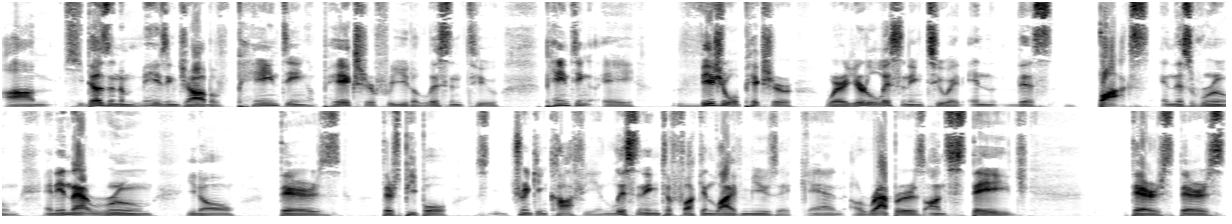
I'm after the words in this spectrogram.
Um, he does an amazing job of painting a picture for you to listen to, painting a visual picture where you're listening to it in this box, in this room, and in that room, you know, there's there's people drinking coffee and listening to fucking live music and a rapper's on stage there's there's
